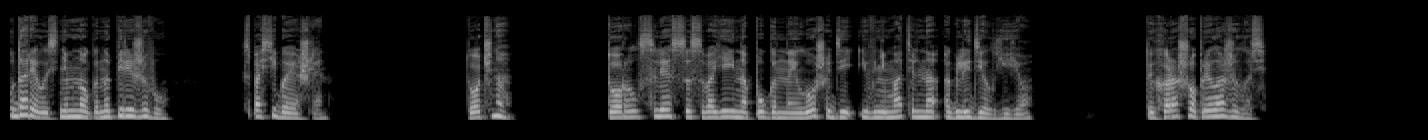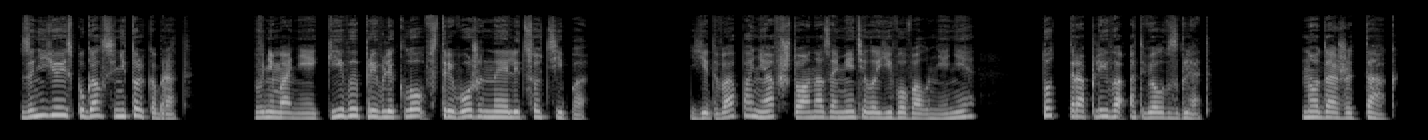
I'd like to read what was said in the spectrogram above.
Ударилась немного, но переживу. Спасибо, Эшлин. «Точно?» Торл слез со своей напуганной лошади и внимательно оглядел ее. «Ты хорошо приложилась». За нее испугался не только брат. Внимание Кивы привлекло встревоженное лицо типа. Едва поняв, что она заметила его волнение, тот торопливо отвел взгляд. Но даже так,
